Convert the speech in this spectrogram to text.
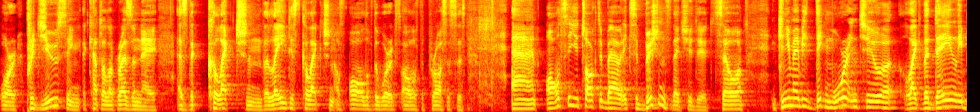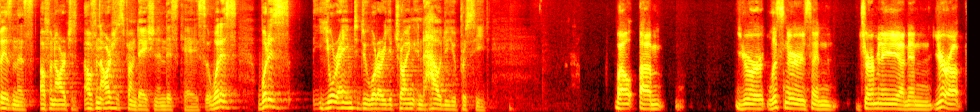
or producing a catalog raisonné as the collection, the latest collection of all of the works, all of the processes. And also, you talked about exhibitions that you did. So, can you maybe dig more into uh, like the daily business of an artist of an artist foundation in this case? What is what is your aim to do? What are you trying, and how do you proceed? Well, um, your listeners in Germany and in Europe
